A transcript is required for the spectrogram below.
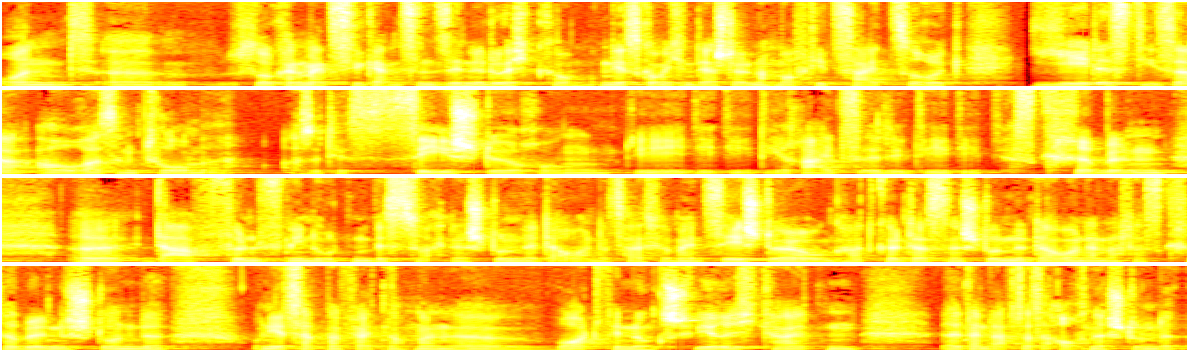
Und äh, so können wir jetzt die ganzen Sinne durchkommen. Und jetzt komme ich an der Stelle nochmal auf die Zeit zurück. Jedes dieser Aurasymptome, also die Sehstörung, die, die, die, die Reize, die, die, die, das Kribbeln, äh, darf fünf Minuten bis zu eine Stunde dauern. Das heißt, wenn man eine Sehstörung hat, könnte das eine Stunde dauern, danach das Kribbeln eine Stunde. Und jetzt hat man vielleicht nochmal eine Wortfindungsschwierigkeiten, äh, dann darf das auch eine Stunde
